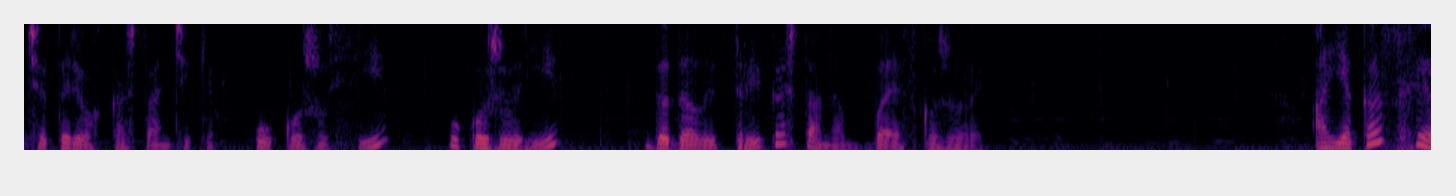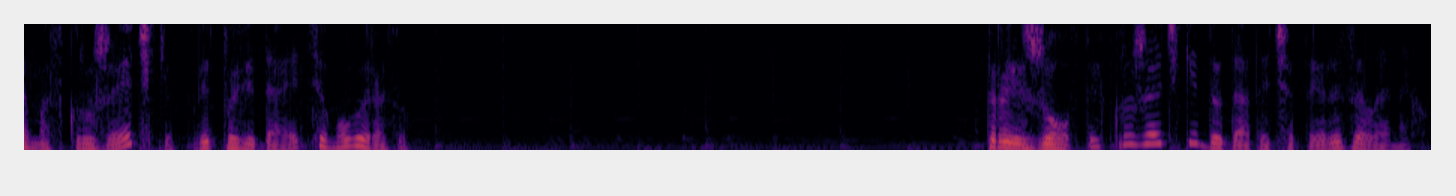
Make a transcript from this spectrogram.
чотирьох каштанчиків у кожусі, у кожурі додали три каштана без кожури. А яка схема з кружечків відповідає цьому виразу? Три жовтих кружечки додати чотири зелених.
